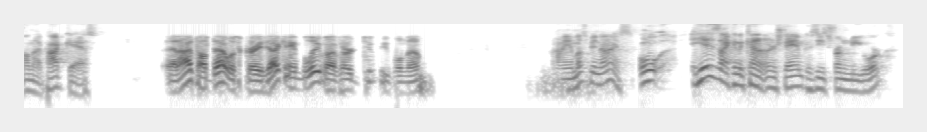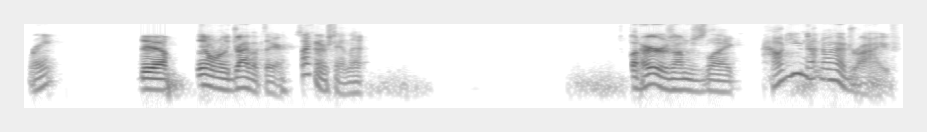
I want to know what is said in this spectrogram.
on that podcast. And I thought that was crazy. I can't believe I've heard two people know. I mean, it must be nice. Well, his I can kind of understand because he's from New York, right? Yeah, They don't really drive up there, so I can understand that. But hers, I'm just like, how do you not know how to drive?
